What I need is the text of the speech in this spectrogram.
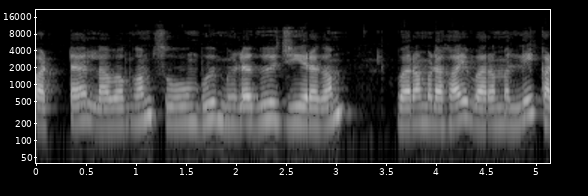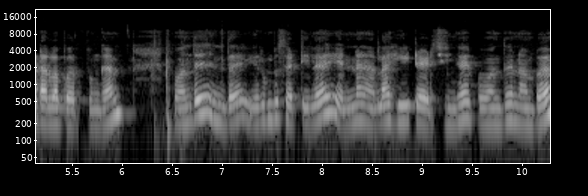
பட்டை லவங்கம் சோம்பு மிளகு ஜீரகம் வரமிளகாய் வரமல்லி கடலைப்பருப்புங்க. பருப்புங்க வந்து இந்த இரும்பு சட்டியில் எண்ணெய் நல்லா ஹீட் ஆகிடுச்சிங்க இப்போ வந்து நம்ம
